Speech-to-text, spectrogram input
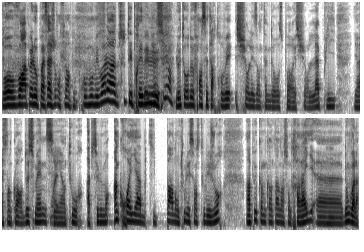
Bon, on vous rappelle au passage, on fait un peu de promo, mais voilà, tout est prévu. bien sûr. Le Tour de France est à retrouver sur les antennes d'Eurosport et sur l'appli. Il reste encore deux semaines. C'est Ouais. un tour absolument incroyable qui part dans tous les sens tous les jours. Un peu comme Quentin dans son travail. Euh, donc voilà.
